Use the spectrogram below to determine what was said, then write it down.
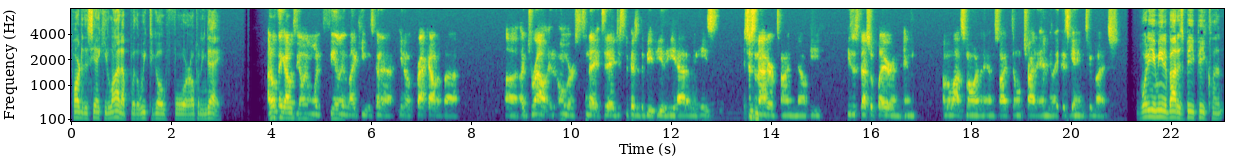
part of this Yankee lineup with a week to go for opening day. I don't think I was the only one feeling like he was going to, you know, crack out of a uh, a drought in homers today today just because of the BP that he had. I mean, he's it's just a matter of time. You know, he he's a special player, and, and I'm a lot smaller than him, so I don't try to emulate his game too much. What do you mean about his BP, Clint?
